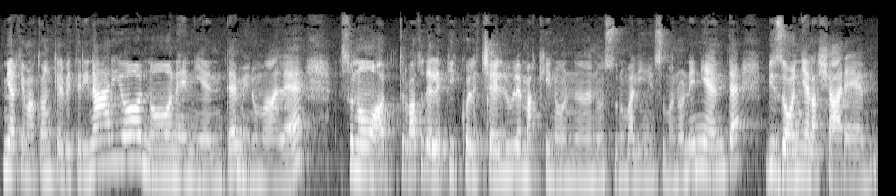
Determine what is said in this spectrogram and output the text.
mi ha chiamato anche il veterinario, non è niente, meno male, sono, ho trovato delle piccole cellule ma che non, non, sono maligni, insomma non è niente, bisogna lasciare,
